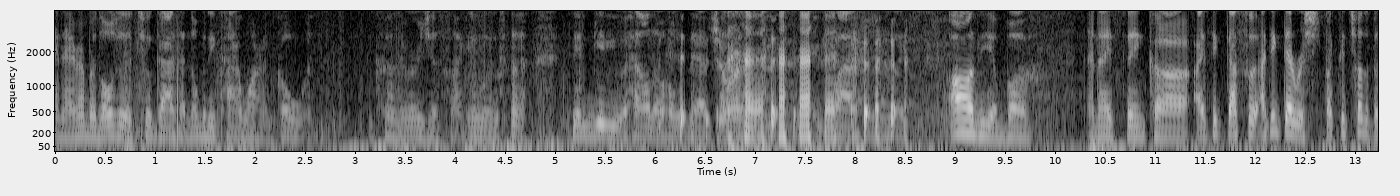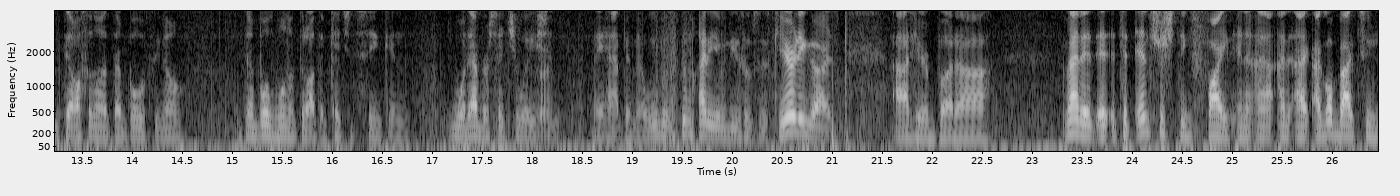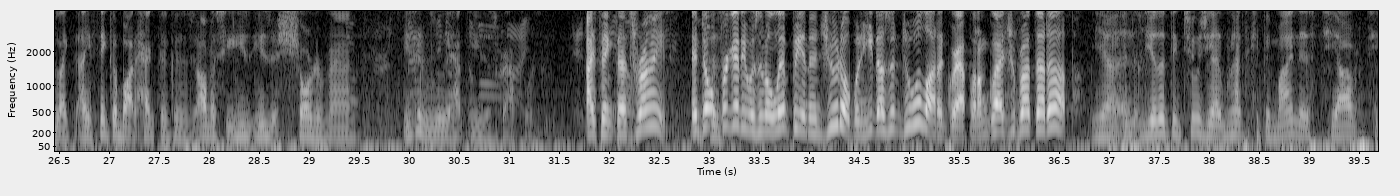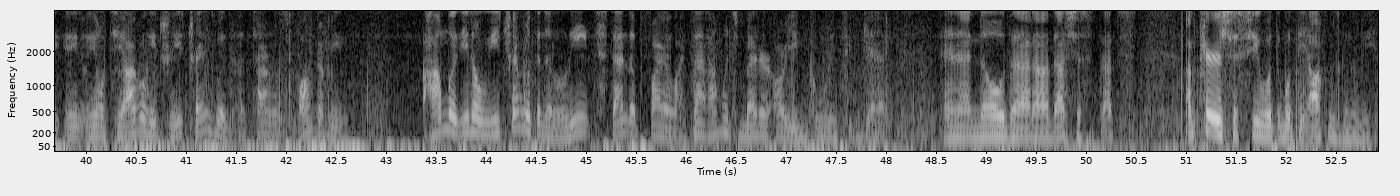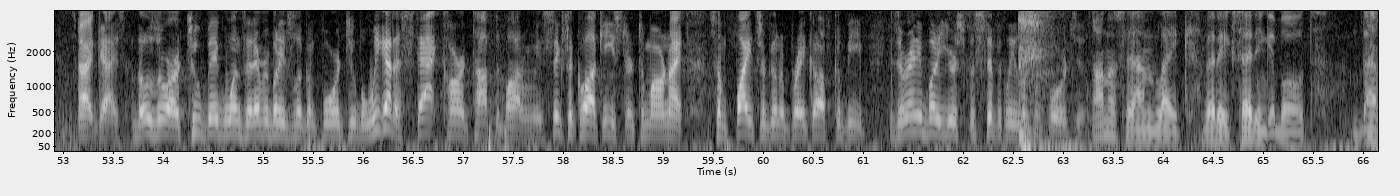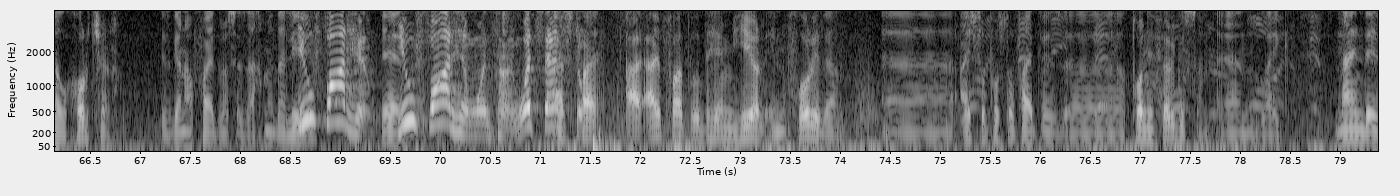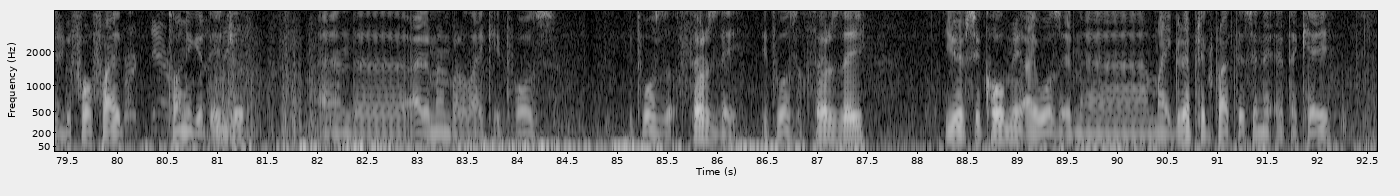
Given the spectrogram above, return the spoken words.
and I remember those were the two guys that nobody kind of wanted to go with because they were just like it was. they'd give you a hell to hold that Sure. class. It was like all the above, and I think uh, I think that's what I think they respect each other, but they also know that they're both you know they're both willing to throw out the kitchen sink in whatever situation may happen. Man, we, we might even need some security guards out here, but. uh Man, it, it- it's an interesting fight, and I, and I, I go back to like I think about Hector because obviously he's he's a shorter man. He's gonna really have to use his grappling. I think that's right. And don't forget, he was an Olympian in judo, but he doesn't do a lot of grappling. I'm glad you brought that up. Yeah, and the other thing too is you have, we have to keep in mind is Tiago, Ti- you know, Tiago he, he trains with uh, Tyrone Spong. I mean, how much you know when you train with an elite stand-up fighter like that, how much better are you going to get? And I know that uh, that's just that's. I'm curious to see what what the outcome is going to be. All right, guys, those are our two big ones that everybody's looking forward to. But we got a stat card top to bottom. I mean, 6 o'clock Eastern tomorrow night. Some fights are going to break off Khabib. Is there anybody you're specifically looking forward to? Honestly, I'm like very exciting about Darrell Horcher. He's gonna fight versus Ahmed Ali. You fought him. Yes. You fought him one time. What's that I, story? fight, I, I fought with him here in Florida. Uh, I supposed to fight with uh, Tony Ferguson, and like nine days before fight, Tony get injured, and uh, I remember like it was, it was Thursday. It was Thursday. UFC called me. I was in uh, my grappling practice in ATK.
